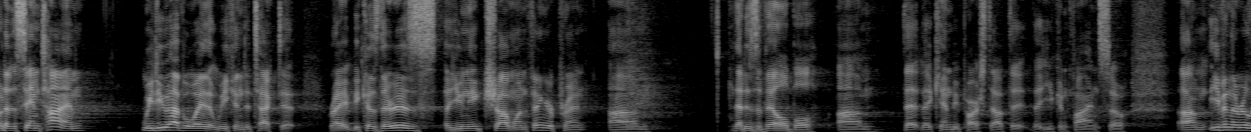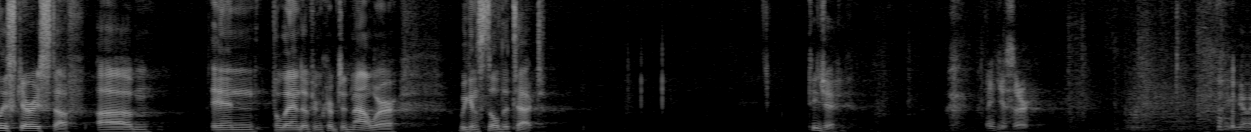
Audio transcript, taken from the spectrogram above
But at the same time, we do have a way that we can detect it, right? Because there is a unique SHA-1 fingerprint um, that is available um, that, that can be parsed out that, that you can find. So um, even the really scary stuff um, in the land of encrypted malware, we can still detect. TJ. Thank you, sir. There you go.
